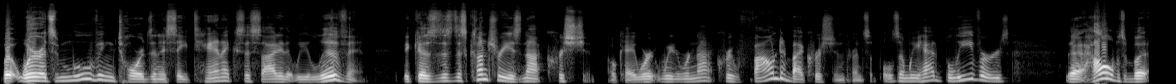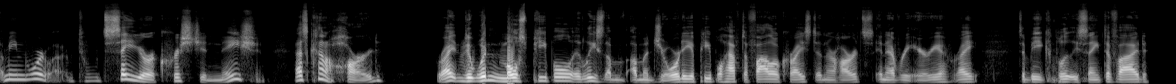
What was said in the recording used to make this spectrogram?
But where it's moving towards in a satanic society that we live in, because this this country is not Christian. Okay, we're we're not founded by Christian principles, and we had believers that helped, But I mean, we're to say you're a Christian nation. That's kind of hard, right? Wouldn't most people, at least a, a majority of people, have to follow Christ in their hearts in every area, right? to be completely sanctified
